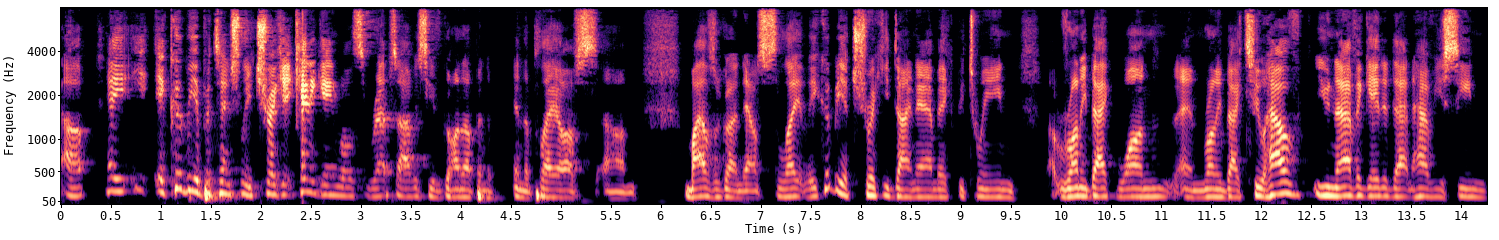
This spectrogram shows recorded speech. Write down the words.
Uh, hey, it could be a potentially tricky. Kenny Gainwell's reps obviously have gone up in the in the playoffs. Um, Miles have gone down slightly. It could be a tricky dynamic between uh, running back one and running back two. How have you navigated that, and have you seen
